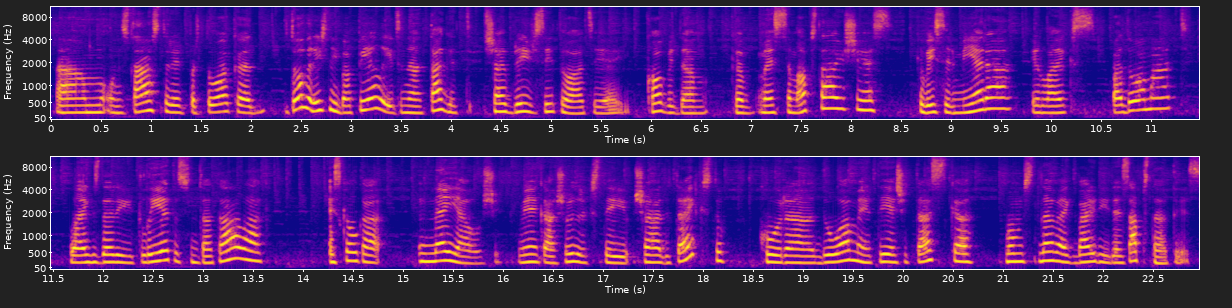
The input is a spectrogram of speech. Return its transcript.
Um, un stāsts tur ir par to, ka to var īstenībā pielīdzināt tagad šai brīža situācijai, Covidam, ka mēs esam apstājušies, ka viss ir mierā, ir laiks padomāt, laiks darīt lietas un tā tālāk. Es kaut kā nejauši vienkārši uzrakstīju šādu tekstu, kur doma ir tieši tas, ka mums nevajag baidīties apstāties.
